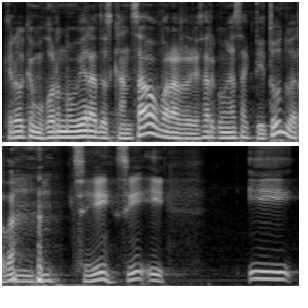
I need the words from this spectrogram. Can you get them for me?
creo que mejor no hubieras descansado para regresar con esa actitud, ¿verdad? Sí, sí, y, y,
